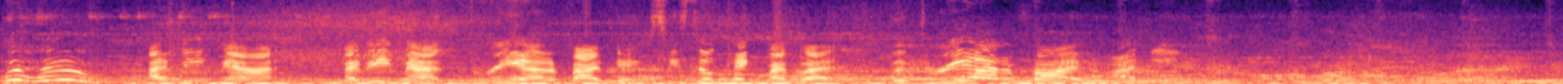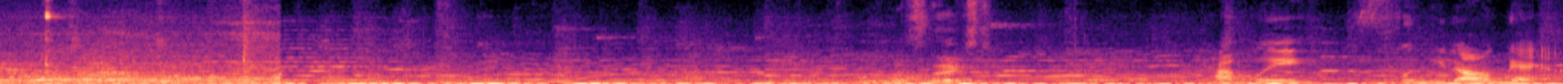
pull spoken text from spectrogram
Woohoo! I beat Matt. I beat Matt three out of five games. He still kicked my butt. But three out of five, I beat. What's next? Probably Slinky Dog Dash.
